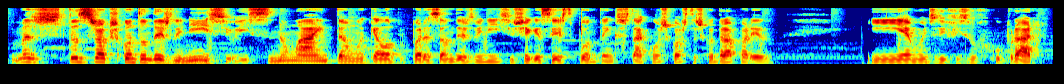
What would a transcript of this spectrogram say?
Mas todos os jogos contam desde o início, e se não há então aquela preparação desde o início, chega-se a este ponto em que se está com as costas contra a parede e é muito difícil recuperar.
